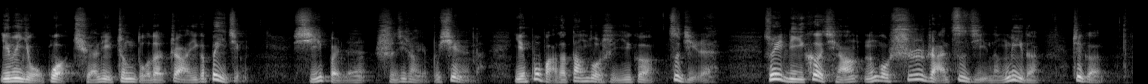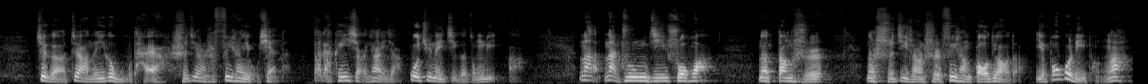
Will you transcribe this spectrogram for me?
因为有过权力争夺的这样一个背景。习本人实际上也不信任他，也不把他当做是一个自己人，所以李克强能够施展自己能力的这个、这个这样的一个舞台啊，实际上是非常有限的。大家可以想象一下，过去那几个总理啊，那那朱镕基说话，那当时那实际上是非常高调的，也包括李鹏啊，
